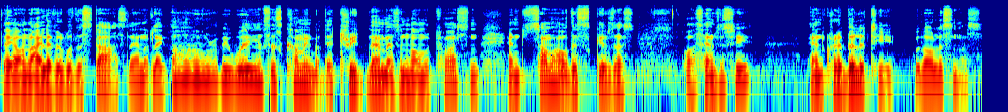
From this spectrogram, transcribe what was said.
they are on eye level with the stars. They're not like, oh, Robbie Williams is coming, but they treat them as a normal person. And somehow this gives us authenticity and credibility with our listeners.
